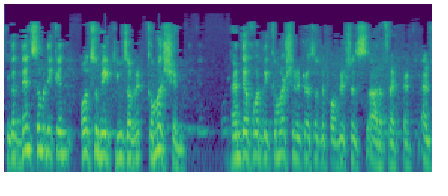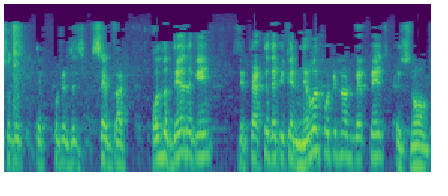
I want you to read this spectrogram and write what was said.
because then somebody can also make use of it commercially. And therefore, the commercial interests of the publishers are affected. And so they, they put it as safeguard. Although there again, the practice that you can never put it on web page is wrong.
